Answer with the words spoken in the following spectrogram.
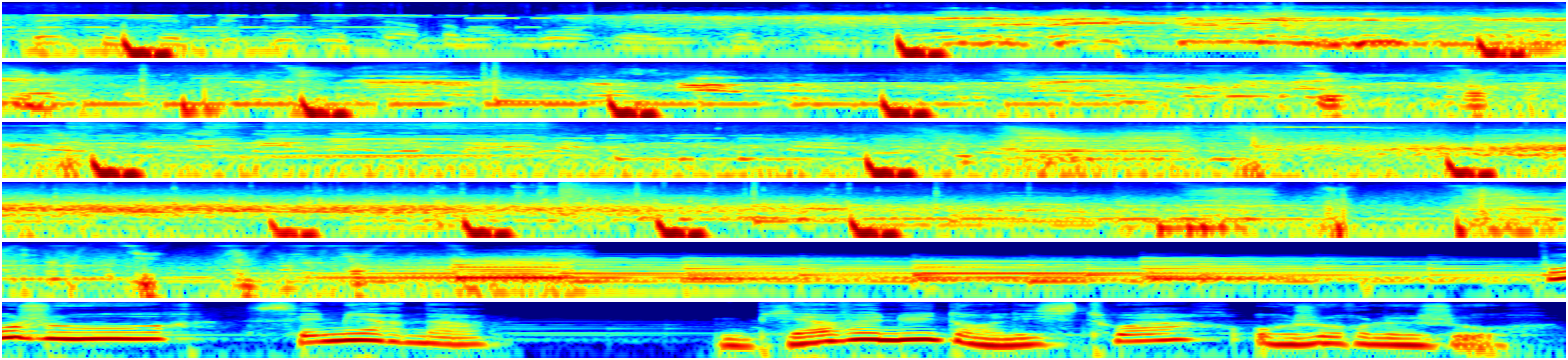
2050 году. Bonjour, c'est Myrna. Bienvenue dans l'histoire au jour le jour.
